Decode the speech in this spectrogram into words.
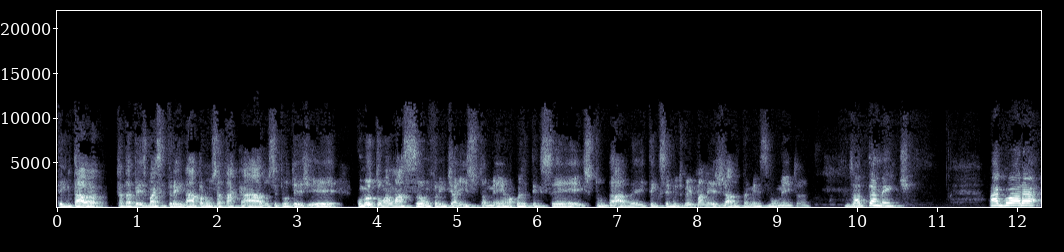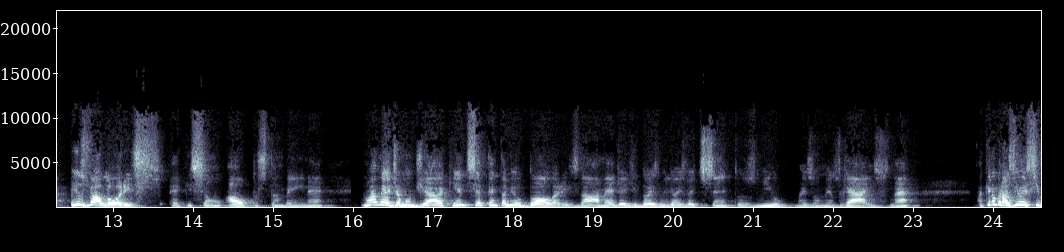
tentar cada vez mais se treinar para não ser atacado, se proteger, como eu tomar uma ação frente a isso também, é uma coisa que tem que ser estudada e tem que ser muito bem planejada também nesse momento. Né? Exatamente. Agora, e os valores é, que são altos também, né? Numa média mundial é 570 mil dólares, dá uma média de 2 milhões e 800 mil, mais ou menos, reais, né? Aqui no Brasil, esse,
